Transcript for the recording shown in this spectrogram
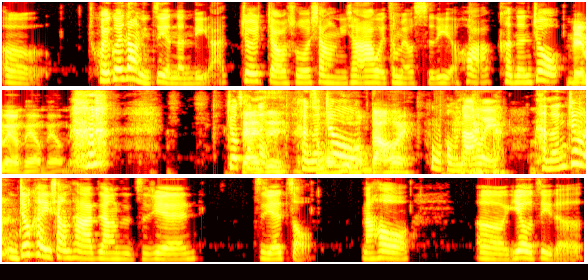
呃，回归到你自己的能力啦。就假如说像你像阿伟这么有实力的话，可能就没有没有没有没有没有。就可能可能就互捧大会，互捧大会，可能就你就可以像他这样子直接直接走，然后呃也有自己的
